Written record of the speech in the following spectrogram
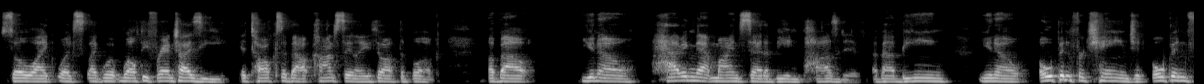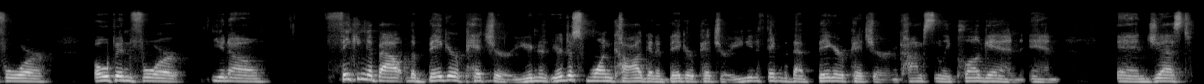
So like what's like with wealthy franchisee, it talks about constantly throughout the book about you know having that mindset of being positive about being you know open for change and open for open for you know thinking about the bigger picture. You're, you're just one cog in a bigger picture. You need to think with that bigger picture and constantly plug in and and just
